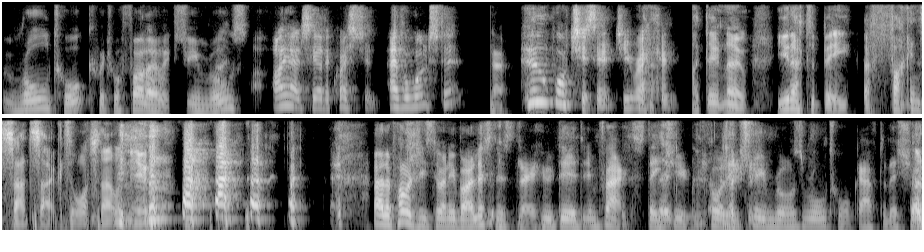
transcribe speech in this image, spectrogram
Rule Talk, which will follow oh, Extreme Rules. I actually had a question. Ever watched it? No. Who watches it? Do you reckon? I don't know. You'd have to be a fucking sad sack to watch that, wouldn't you? And apologies to any of our listeners today who did, in fact, stay tuned for the Extreme Rules Rule Talk after this show.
